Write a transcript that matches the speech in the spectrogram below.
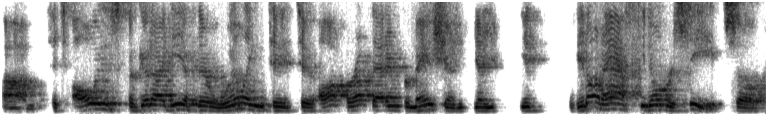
um, it's always a good idea if they're willing to to offer up that information. You know, you, you, if you don't ask, you don't receive. So,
